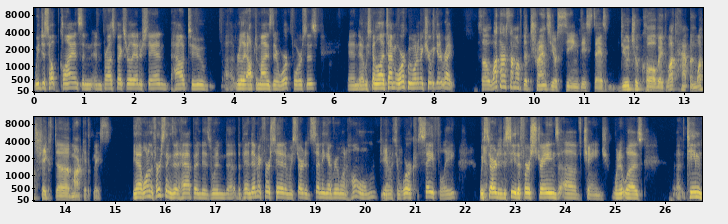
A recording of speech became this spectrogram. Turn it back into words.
we just help clients and, and prospects really understand how to uh, really optimize their workforces. And uh, we spend a lot of time at work. We want to make sure we get it right. So what are some of the trends you're seeing these days due to COVID? What happened? What shakes the marketplace? Yeah, one of the first things that happened is when the, the pandemic first hit and we started sending everyone home, you yeah. know, to work safely, we yeah. started to see the first strains of change when it was uh, team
